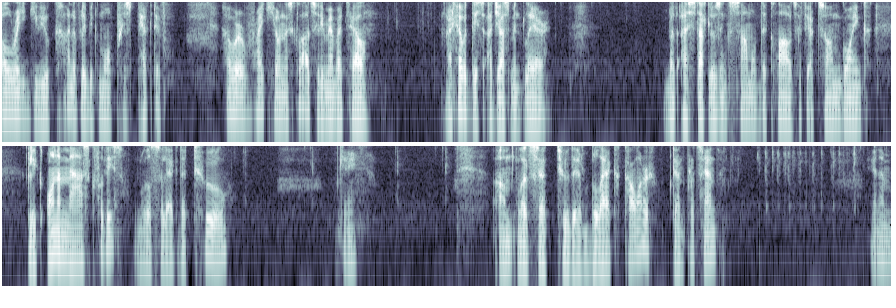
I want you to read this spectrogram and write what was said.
already give you kind of a little bit more perspective. However right here on this cloud so remember I tell I have this adjustment layer but I start losing some of the clouds effect. So I'm going click on a mask for this. We'll select the tool. Okay. Um, let's set to the black color 10% and I'm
